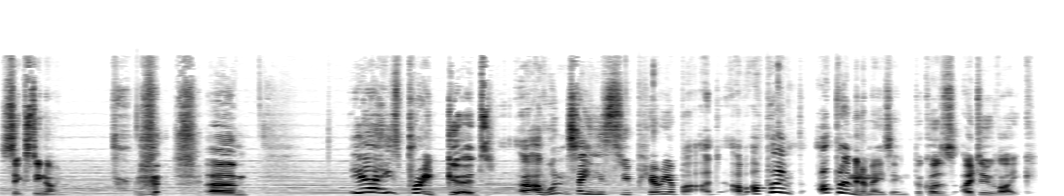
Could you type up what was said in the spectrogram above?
69. um, yeah, he's pretty good. I wouldn't say he's superior, but I'd, I'll, I'll, put him. I'll put him in amazing because I do like.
